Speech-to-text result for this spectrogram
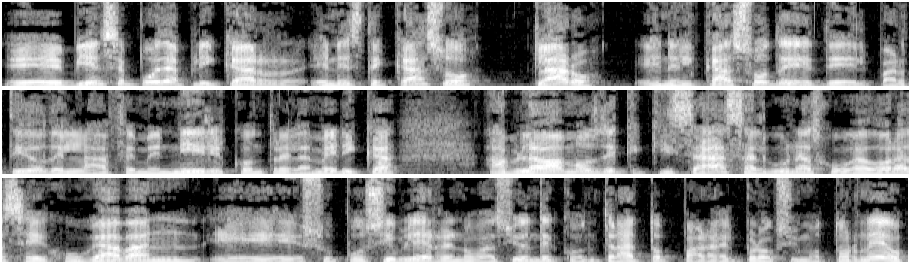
eh, bien se puede aplicar en este caso. Claro, en el caso del partido de la femenil contra el América, hablábamos de que quizás algunas jugadoras se jugaban eh, su posible renovación de contrato para el próximo torneo.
